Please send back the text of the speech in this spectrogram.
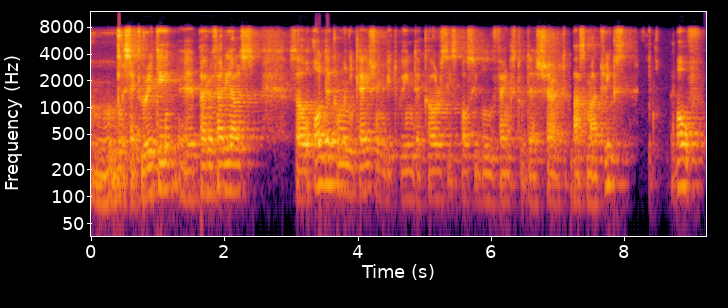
um, security uh, peripherals. So all the communication between the cores is possible thanks to the shared bus matrix. Both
